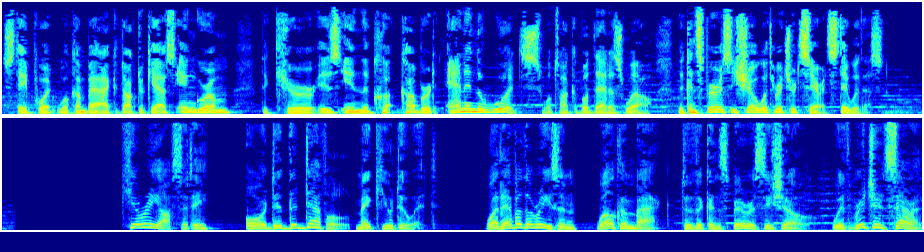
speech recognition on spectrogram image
Stay put. We'll come back. Dr. Cass Ingram, the cure is in the cu- cupboard and in the woods. We'll talk about that as well. The Conspiracy Show with Richard Syrett. Stay with us. Curiosity? Or did the devil make you do it? Whatever the reason, welcome back to The Conspiracy Show with Richard Syrett.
